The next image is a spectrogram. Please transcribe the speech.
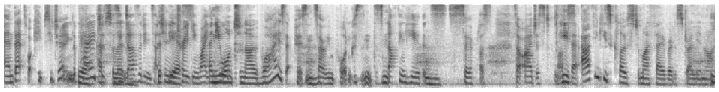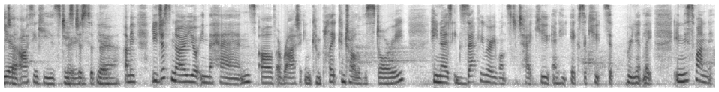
And that's what keeps you turning the Yeah, pages because he does it in such an yes. intriguing way. And you think, want to know. why is that person so important? Because there's nothing here that's surplus. So I just love He's, that. I think he's close to my favourite Australian writer. Yeah, I think he is too. He's just superb. Yeah. I mean, you just know you're in the hands of a writer in complete control of the story. He knows exactly where he wants to take you and he executes it brilliantly. In this one,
